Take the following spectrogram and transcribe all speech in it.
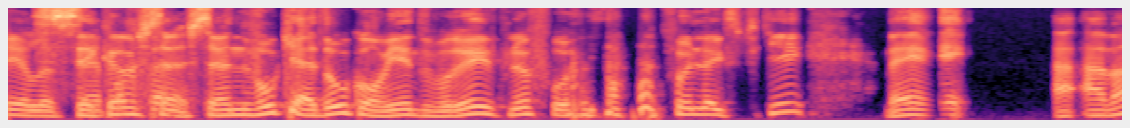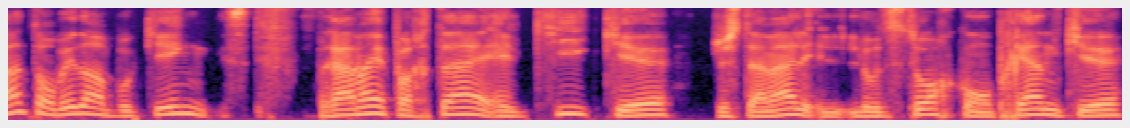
dire. là, C'est comme c'est un- c'est un nouveau cadeau qu'on vient d'ouvrir, puis là, faut, faut l'expliquer. Mais avant de tomber dans Booking, c'est vraiment important, Elki, que justement l'auditoire comprenne que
